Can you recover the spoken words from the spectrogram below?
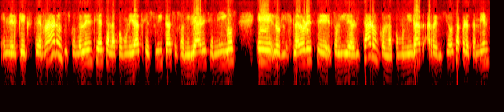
en el que externaron sus condolencias a la comunidad jesuita, a sus familiares y amigos. Eh, los legisladores se solidarizaron con la comunidad religiosa, pero también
